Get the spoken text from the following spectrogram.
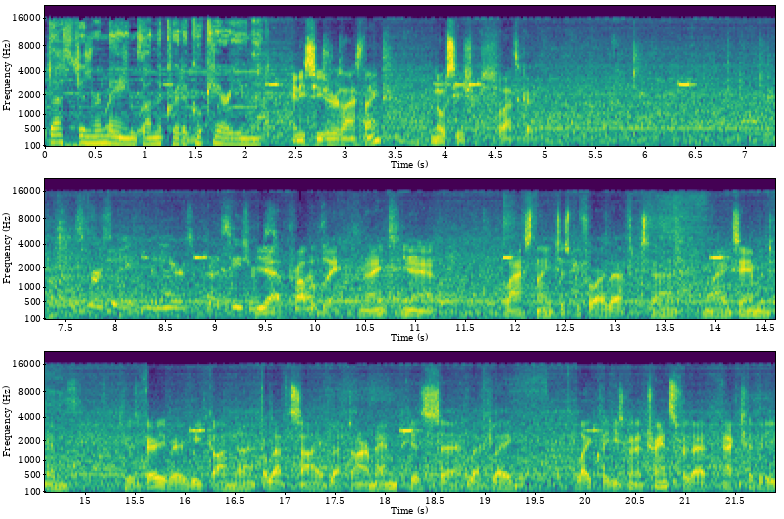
Dustin remains on the critical care unit. Any seizures last night? No seizures, so that's good. How long has this many years without seizures. Yeah, probably, right? Yeah. Last night, just before I left, uh, when I examined him, he was very, very weak on uh, the left side, left arm and his uh, left leg. Likely he's going to transfer that activity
